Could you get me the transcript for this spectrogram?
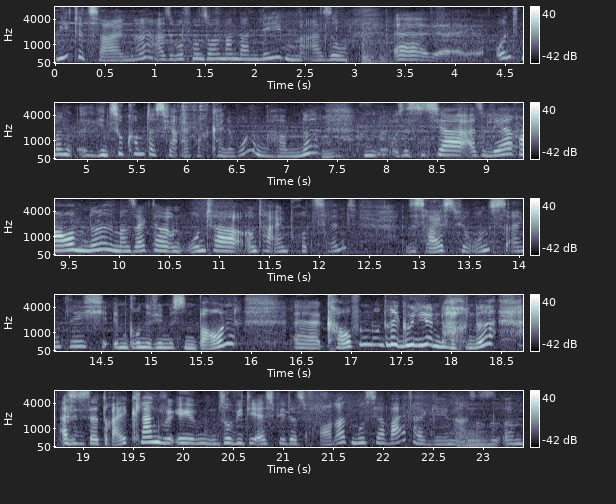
Miete zahlen. Ne? Also wovon soll man dann leben? Also äh, und man, hinzu kommt, dass wir einfach keine Wohnung haben. Ne? Mhm. Das ist ja also Leerraum. Ne? Man sagt da unter unter ein Prozent. Das heißt für uns eigentlich im Grunde, wir müssen bauen, äh, kaufen und regulieren noch. Ne? Also dieser Dreiklang, so wie die SP das fordert, muss ja weitergehen. Also mhm. ähm,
